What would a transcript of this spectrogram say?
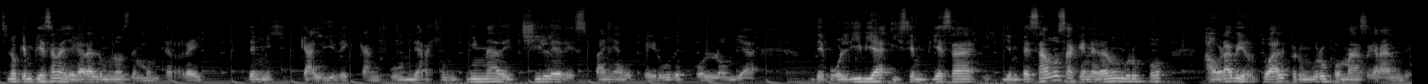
sino que empiezan a llegar alumnos de Monterrey, de Mexicali, de Cancún, de Argentina, de Chile, de España, de Perú, de Colombia, de Bolivia y se empieza y empezamos a generar un grupo ahora virtual, pero un grupo más grande.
